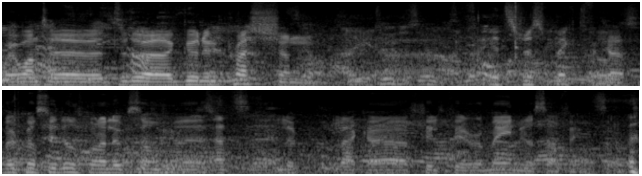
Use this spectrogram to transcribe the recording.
we, we want to, to do a good impression. It's respectful Because- because you don't want to look some uh, at, look like a filthy Romanian or something. So.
